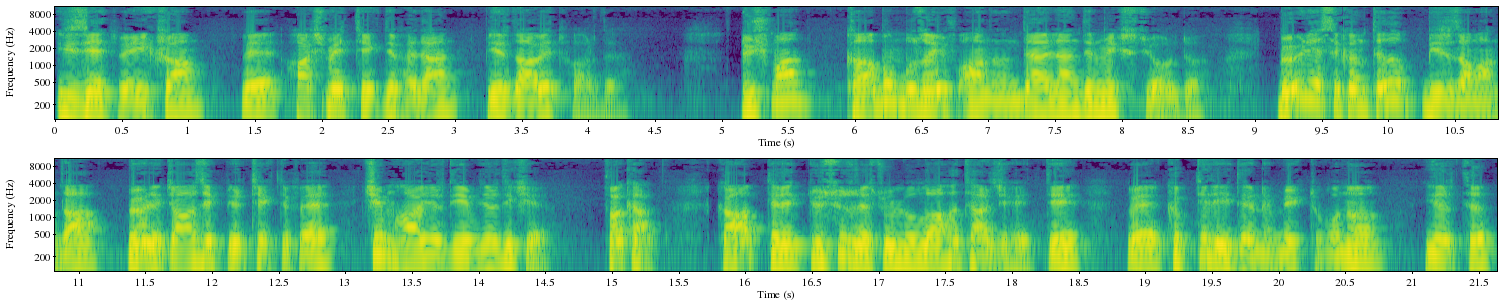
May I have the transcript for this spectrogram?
izzet ve ikram ve haşmet teklif eden bir davet vardı. Düşman Kab'ın bu zayıf anını değerlendirmek istiyordu. Böyle sıkıntılı bir zamanda böyle cazip bir teklife kim hayır diyebilirdi ki? Fakat Kab tereddütsüz Resulullah'ı tercih etti ve Kıpti liderinin mektubunu yırtıp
